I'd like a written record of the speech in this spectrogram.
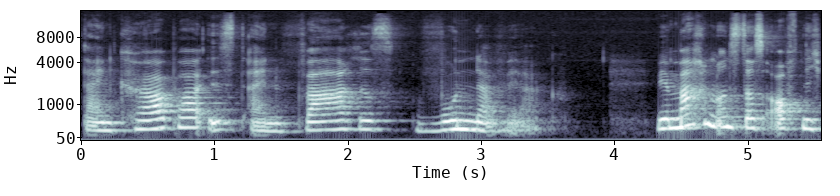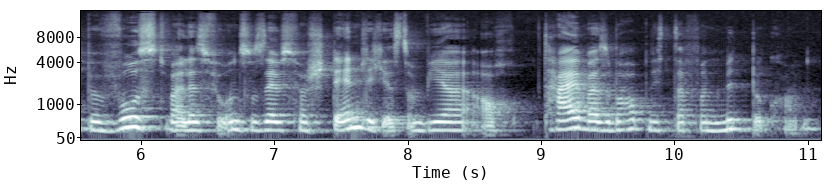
dein Körper ist ein wahres Wunderwerk. Wir machen uns das oft nicht bewusst, weil es für uns so selbstverständlich ist und wir auch teilweise überhaupt nichts davon mitbekommen.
